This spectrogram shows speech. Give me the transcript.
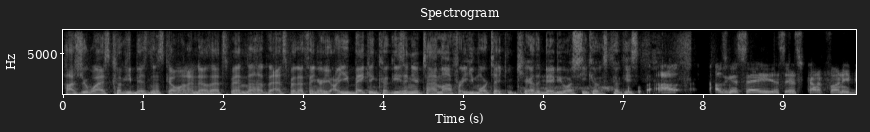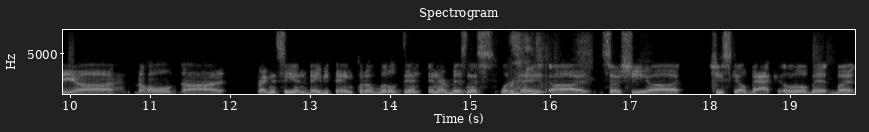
How's your wife's cookie business going? I know that's been uh, that's been a thing. Are you, are you baking cookies in your time off, or are you more taking care of the baby while she cooks cookies? I, I was gonna say it's, it's kind of funny the uh, the whole uh, pregnancy and baby thing put a little dent in her business. Let's Right. say uh, so she uh, she scaled back a little bit, but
